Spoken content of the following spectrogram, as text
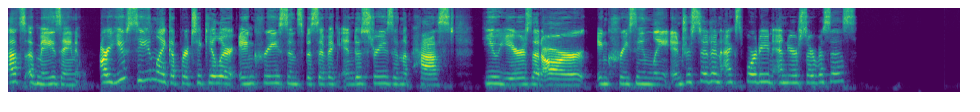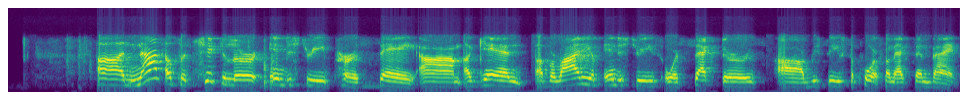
That's amazing. Are you seeing like a particular increase in specific industries in the past few years that are increasingly interested in exporting and your services? Uh, not a particular industry per se. Um, again, a variety of industries or sectors uh, receive support from EXIM Bank.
